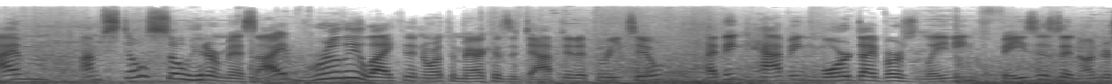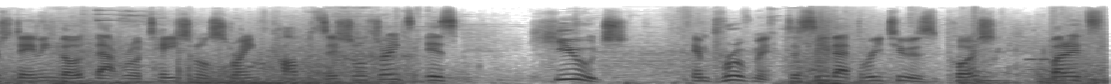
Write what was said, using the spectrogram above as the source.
I'm I'm still so hit or miss. I really like that North America's adapted a 3-2. I think having more diverse laning phases and understanding tho- that rotational strength, compositional strength is huge improvement to see that 3-2 is pushed. But it's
